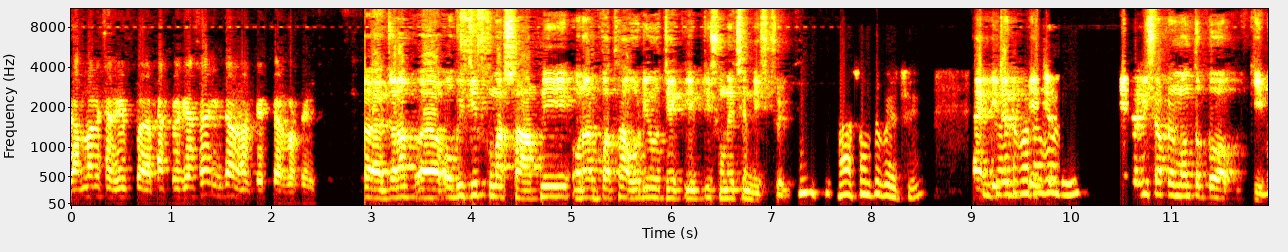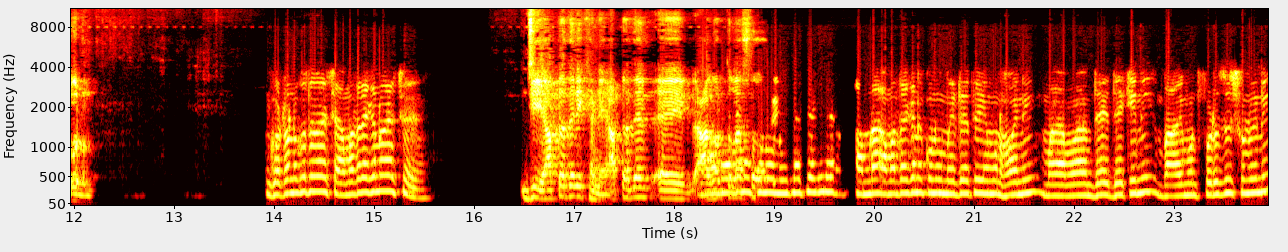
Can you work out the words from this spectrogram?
জামদানি শাড়ির ফ্যাক্টরি আছে ইন্টারনাল টেক কেয়ার করতে জনাব আহ, অভিজিৎ কুমার শাহ আপনি ওনার কথা অডিও যে ক্লিপটি শুনেছেন নিশ্চয়ই। হ্যাঁ শুনতে পেয়েছি। হ্যাঁ, এটার বিষয়ে আপনার মন্তব্য কি বলুন। ঘটনা কোথায় হয়েছে আমাদের এখানে হয়েছে? জি আপনাদের এখানে আপনাদের আগরতলা আমরা আমাদের এখানে কোনো মিডিয়াতে এমন হয়নি মানে আমরা দেখিনি বা এমন ফুটেজও শুনিনি।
